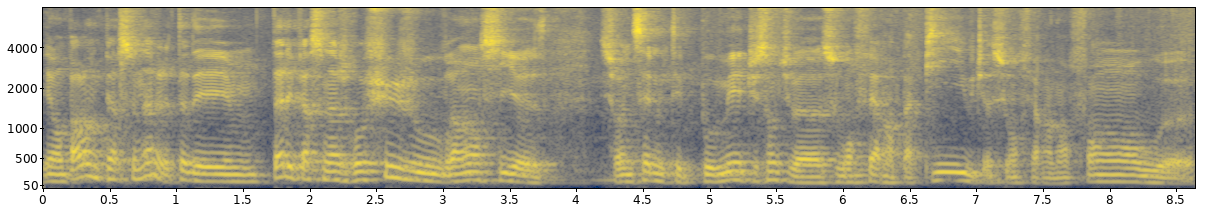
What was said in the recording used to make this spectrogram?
Et, en parlant de personnages, t'as des, t'as des personnages refuges où vraiment si euh, sur une scène où t'es paumé, tu sens que tu vas souvent faire un papy, ou tu vas souvent faire un enfant, ou, euh,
